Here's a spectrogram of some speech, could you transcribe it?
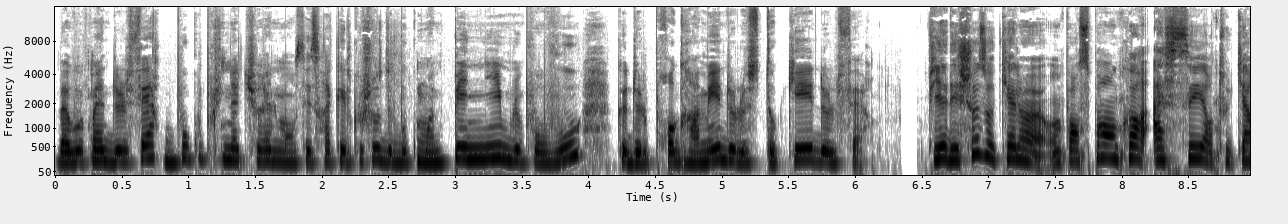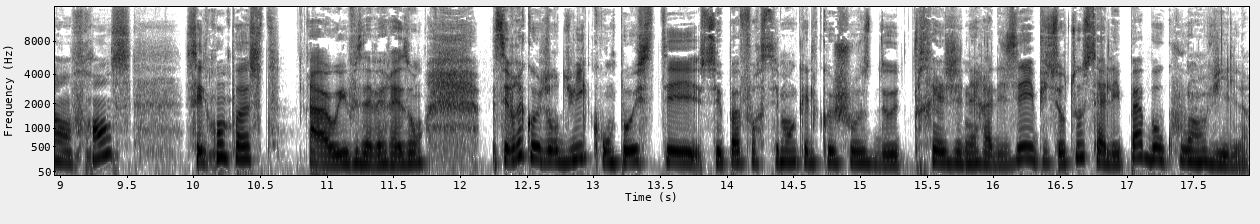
va vous permettre de le faire beaucoup plus naturellement. Ce sera quelque chose de beaucoup moins pénible pour vous que de le programmer, de le stocker, de le faire. Puis il y a des choses auxquelles on ne pense pas encore assez, en tout cas en France, c'est le compost. Ah oui, vous avez raison. C'est vrai qu'aujourd'hui, composter, c'est pas forcément quelque chose de très généralisé, et puis surtout, ça l'est pas beaucoup en ville.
